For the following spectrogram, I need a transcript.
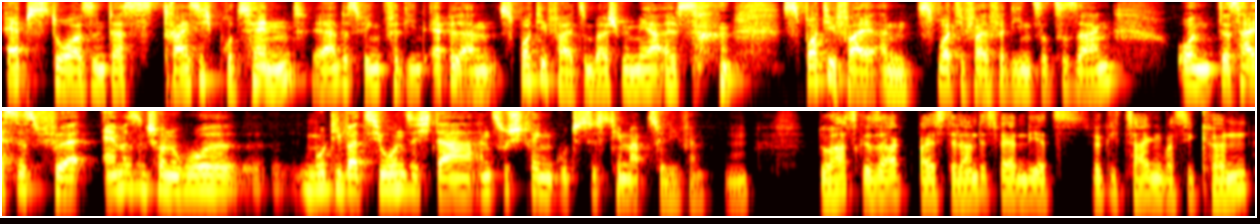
App Store sind das 30 Prozent. Ja, deswegen verdient Apple an Spotify zum Beispiel mehr als Spotify an Spotify verdient sozusagen. Und das heißt, es ist für Amazon schon eine hohe Motivation, sich da anzustrengen, ein gutes System abzuliefern. Mhm. Du hast gesagt, bei Stellantis werden die jetzt wirklich zeigen, was sie können.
